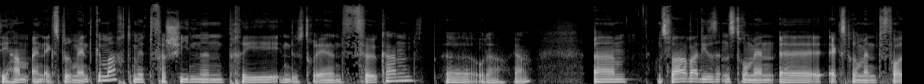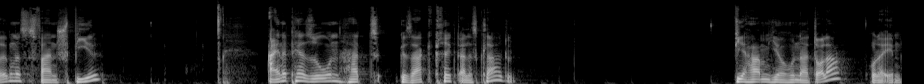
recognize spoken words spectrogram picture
die haben ein Experiment gemacht mit verschiedenen präindustriellen Völkern äh, oder ja. Ähm, und zwar war dieses Instrument, äh, Experiment folgendes, es war ein Spiel. Eine Person hat gesagt gekriegt, alles klar, du, wir haben hier 100 Dollar oder eben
